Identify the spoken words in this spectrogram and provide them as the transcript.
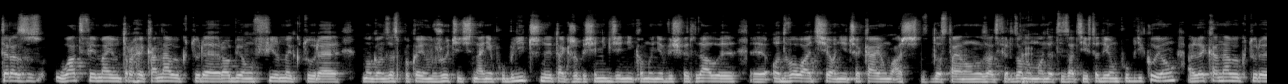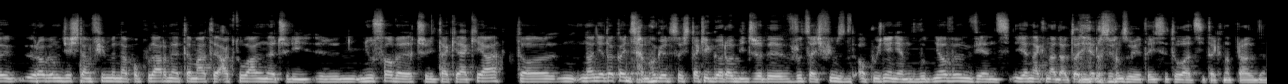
teraz łatwiej mają trochę kanały, które robią filmy, które mogą ze spokojem wrzucić na niepubliczny, tak żeby się nigdzie nikomu nie wyświetlały, y, odwołać się, oni czekają aż dostaną zatwierdzoną monetyzację i wtedy ją publikują, ale kanały, które robią gdzieś tam filmy na popularne tematy aktualne, czyli y, newsowe, czyli takie jak ja, to no nie do końca mogę coś takiego robić, żeby wrzucać film z opóźnieniem dwudniowym, więc jednak nadal to nie rozwiązuje tej sytuacji tak naprawdę.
